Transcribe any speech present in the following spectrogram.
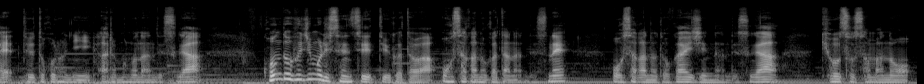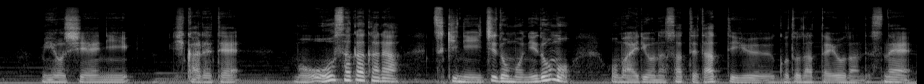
えというところにあるものなんですが近藤藤森先生という方は大阪の方なんですね大阪の都会人なんですが教祖様の見教えに惹かれてもう大阪から月に一度も二度もお参りをなさってたっていうことだったようなんですね。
